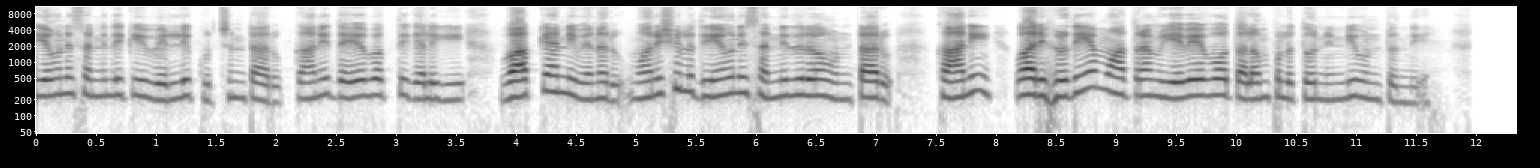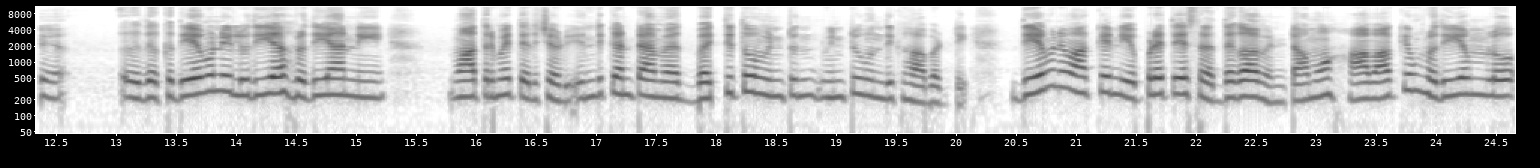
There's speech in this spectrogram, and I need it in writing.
దేవుని సన్నిధికి వెళ్ళి కూర్చుంటారు కానీ దైవభక్తి కలిగి వాక్యాన్ని వినరు. మనుషులు దేవుని సన్నిధిలో ఉంటారు కానీ వారి హృదయం మాత్రం ఏవేవో తలంపులతో నిండి ఉంటుంది. దేవుని లుదియా హృదయాన్ని మాత్రమే తెరిచాడు. ఎందుకంటే ఆమె భక్తితో వింటు వింటూ ఉంది కాబట్టి. దేవుని వాక్యాన్ని ఎప్పుడైతే శ్రద్ధగా వింటామో ఆ వాక్యం హృదయంలో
